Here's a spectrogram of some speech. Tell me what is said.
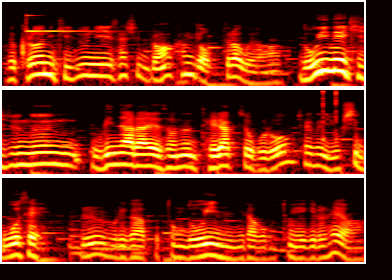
그래서 그런 기준이 사실 명확한 게 없더라고요. 노인의 기준은 우리나라에서는 대략적으로 최근 65세 를 우리가 보통 노인이라고 보통 얘기를 해요.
